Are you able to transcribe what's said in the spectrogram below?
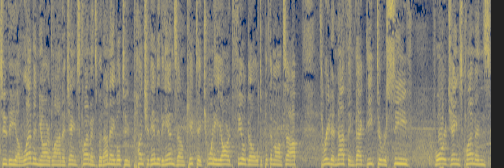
to the 11 yard line of James Clemens, but unable to punch it into the end zone. Kicked a 20 yard field goal to put them on top, three to nothing. Back deep to receive for James Clemens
